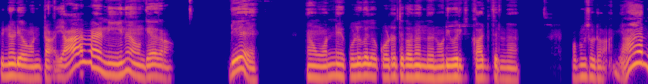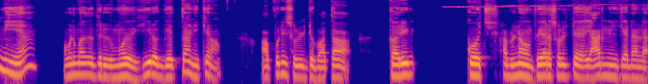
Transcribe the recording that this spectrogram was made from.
பின்னாடி அவன் வந்துட்டான். யாரா நீன்னு அவன் கேக்குறான். டே நான் உன்னை கொழுகத கொடுறதுக்காக தான் இந்த நொடி வரைக்கும் காட்டு தருவேன் அப்படின்னு சொல்றான். யார் நீ? அவனு மாதிரி இருக்கும் போது ஹீரோ கெத்தா நிக்கிறான். அப்படின்னு சொல்லிட்டு பார்த்தா கரீன் கோச் அப்படின்னு அவன் பேரை சொல்லிட்டு யாருன்னு நீ கேட்டால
